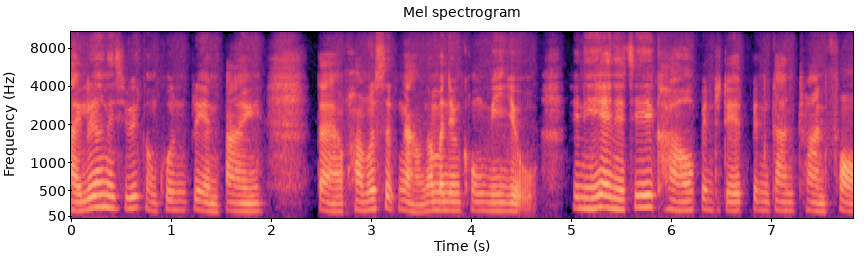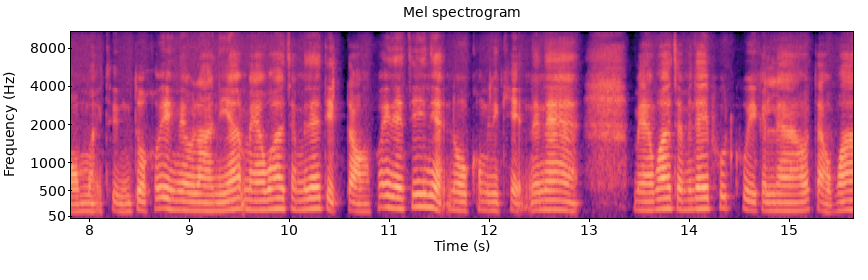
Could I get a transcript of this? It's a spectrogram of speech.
ลายๆเรื่องในชีวิตของคุณเปลี่ยนไป แต่ความรู้สึกเหงานะมันยังคงมีอยู่ ทีนี้ energy เขาเป็น date เป็นการ transform หมายถึงตัวเขาเองในเวลานี้แม้ว่าจะไม่ได้ติดต่อ เพราะ energy เนี่ย no communicate แน่ๆ แม้ว่าจะไม่ได้พูดคุยกันแล้ว แต่ว่า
